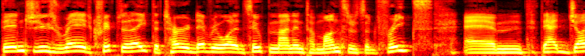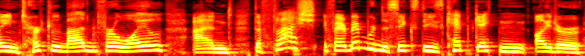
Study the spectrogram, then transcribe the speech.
They introduced Red Kryptonite that turned everyone in Superman into monsters and freaks. Um, they had Giant Turtle Man for a while, and the Flash, if I remember in the sixties, kept getting either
